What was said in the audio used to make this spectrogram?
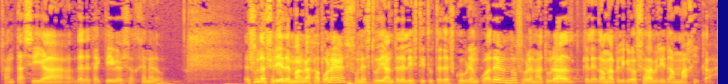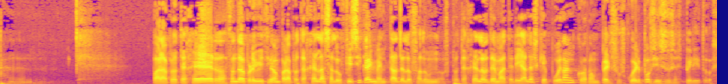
Fantasía de detectives, el género. Es una serie de manga japonés. Un estudiante del instituto descubre un cuaderno sobrenatural que le da una peligrosa habilidad mágica. Para proteger, razón de la prohibición, para proteger la salud física y mental de los alumnos, protegerlos de materiales que puedan corromper sus cuerpos y sus espíritus.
